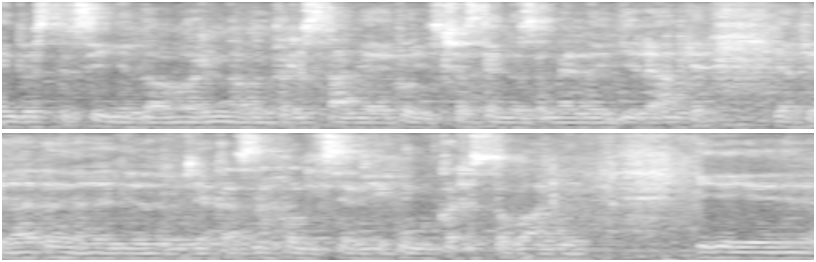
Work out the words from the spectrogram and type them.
інвестиційні договори на використання якоїсь частини земельної ділянки, яка, е, яка знаходиться в їхньому користуванні. І е,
